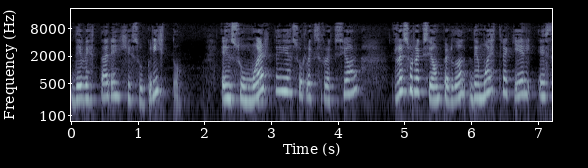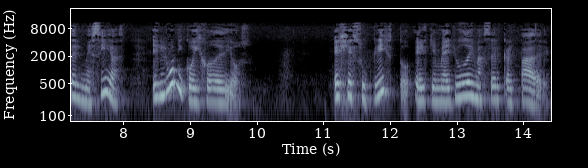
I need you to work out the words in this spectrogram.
debe estar en Jesucristo en su muerte y en su resurrección, resurrección, perdón, demuestra que Él es el Mesías, el único Hijo de Dios. Es Jesucristo el que me ayuda y me acerca al Padre.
